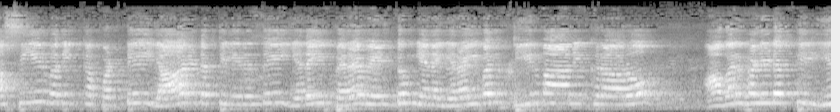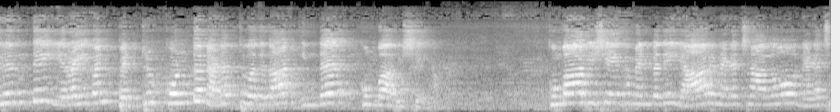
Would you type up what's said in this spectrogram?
ஆசீர்வதிக்கப்பட்டு யாரிடத்திலிருந்து எதை பெற வேண்டும் என இறைவன் தீர்மானிக்கிறாரோ அவர்களிடத்தில் இருந்து இறைவன் பெற்றுக்கொண்டு நடத்துவதுதான் இந்த கும்பாபிஷேகம். கும்பாபிஷேகம் என்பது யாரு நினைச்சாலும் நினைச்ச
